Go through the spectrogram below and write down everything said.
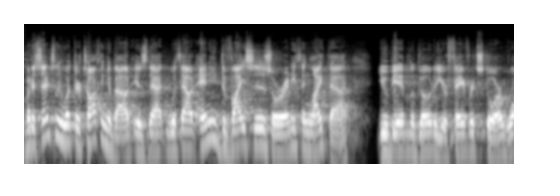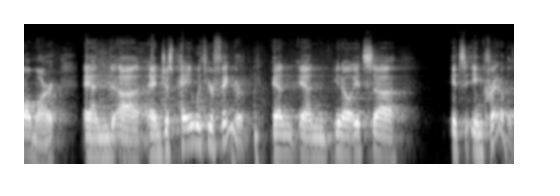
But essentially, what they're talking about is that without any devices or anything like that, you'd be able to go to your favorite store, Walmart, and uh, and just pay with your finger. And and you know it's uh, it's incredible.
